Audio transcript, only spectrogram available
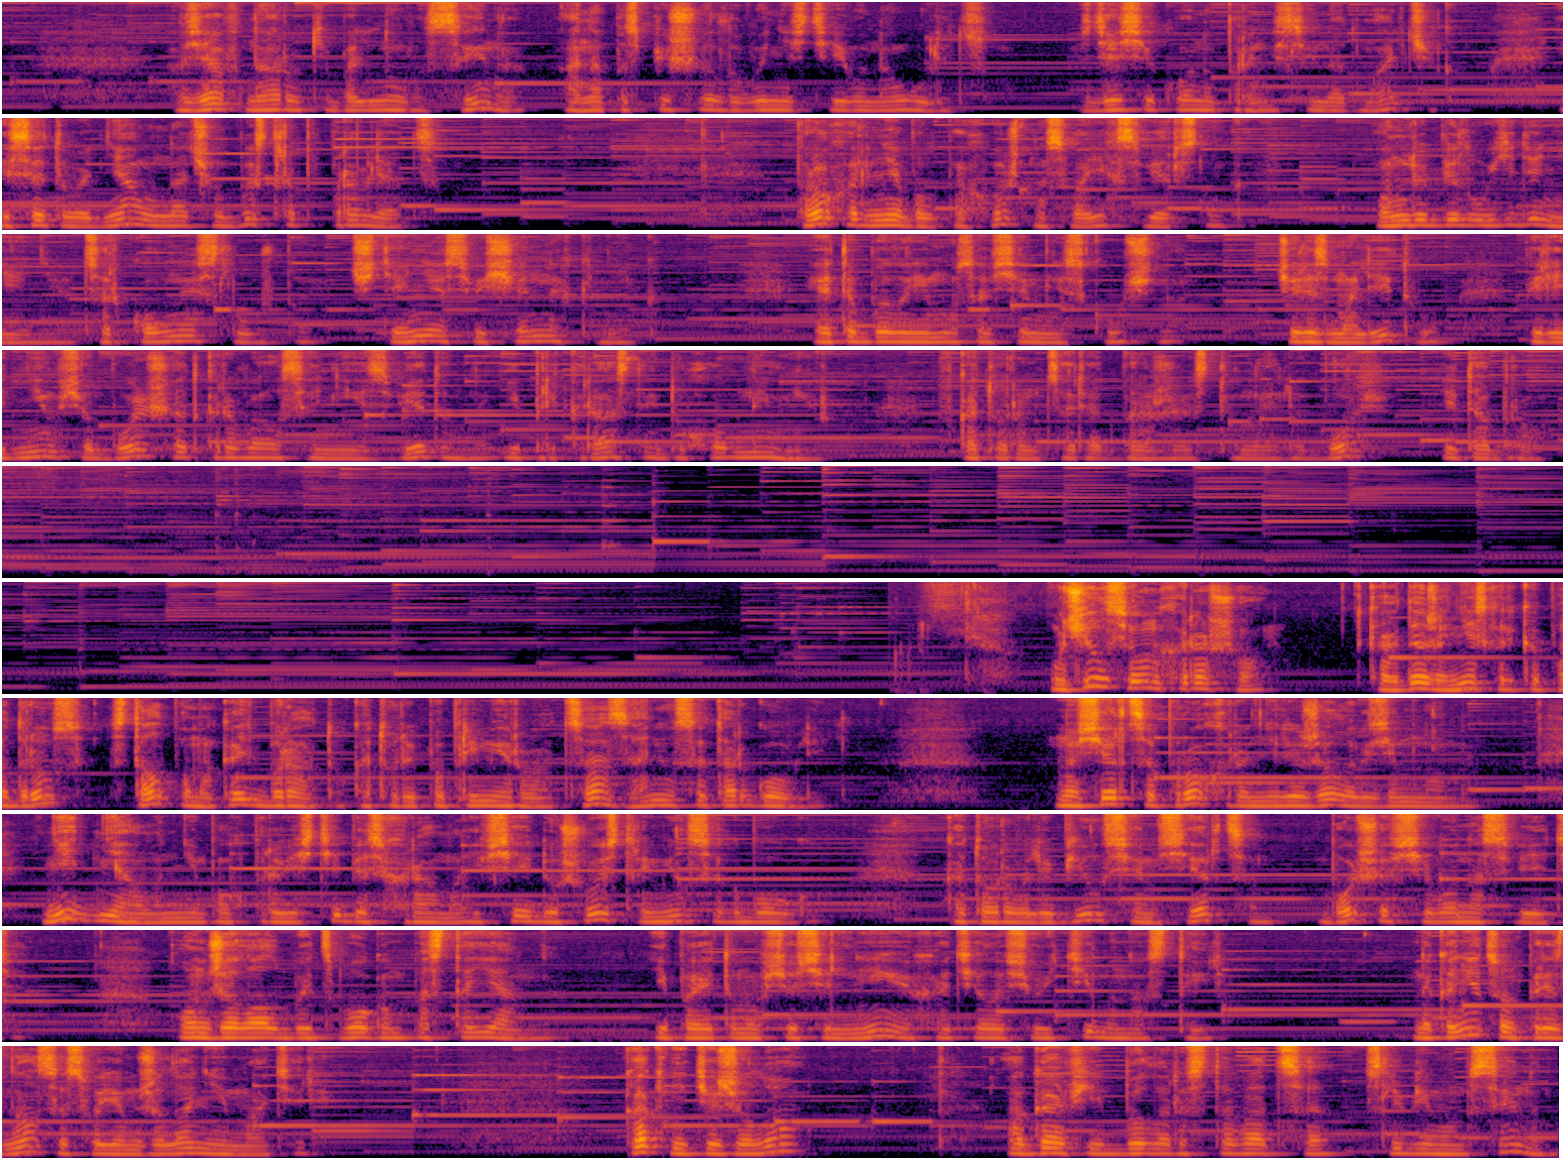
Взяв на руки больного сына, она поспешила вынести его на улицу. Здесь икону пронесли над мальчиком, и с этого дня он начал быстро поправляться. Прохор не был похож на своих сверстников. Он любил уединение, церковные службы, чтение священных книг. Это было ему совсем не скучно. Через молитву перед ним все больше открывался неизведанный и прекрасный духовный мир, в котором царят божественная любовь и добро. Учился он хорошо. Когда же несколько подрос, стал помогать брату, который, по примеру отца, занялся торговлей. Но сердце Прохора не лежало к земному. Ни дня он не мог провести без храма и всей душой стремился к Богу, которого любил всем сердцем больше всего на свете. Он желал быть с Богом постоянно, и поэтому все сильнее хотелось уйти в монастырь. Наконец он признался в своем желании матери. Как не тяжело Агафье было расставаться с любимым сыном,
